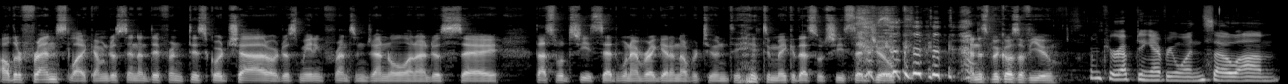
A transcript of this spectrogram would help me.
other friends. Like I'm just in a different Discord chat or just meeting friends in general, and I just say that's what she said whenever I get an opportunity to make it. That's what she said joke, and it's because of you. I'm corrupting everyone, so um,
